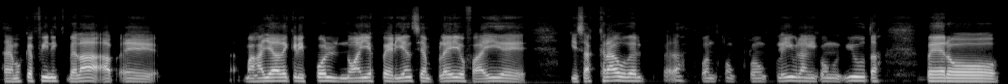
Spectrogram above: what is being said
Sabemos que Phoenix, ¿verdad? Eh, más allá de Chris Paul, no hay experiencia en playoff ahí de quizás Crowder, ¿verdad? Con, con, con Cleveland y con Utah, pero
